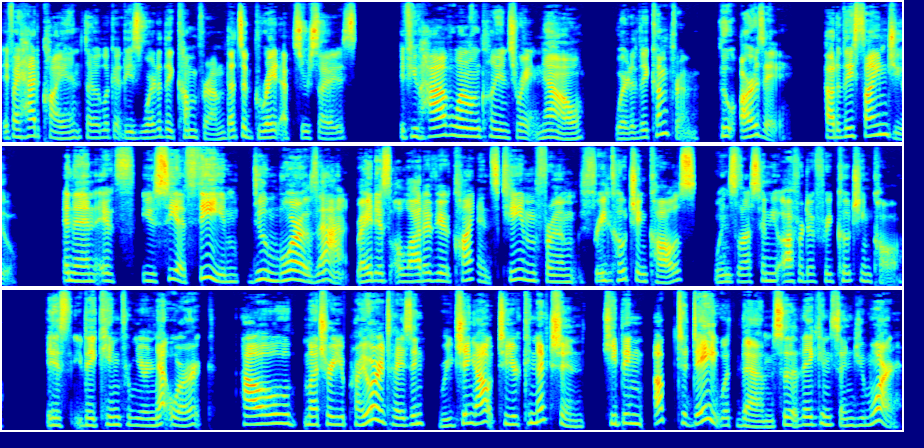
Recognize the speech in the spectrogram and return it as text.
if I had clients, I would look at these, where did they come from? That's a great exercise. If you have one on clients right now, where do they come from? Who are they? How do they find you? And then if you see a theme, do more of that, right? If a lot of your clients came from free coaching calls, when's the last time you offered a free coaching call? If they came from your network, how much are you prioritizing reaching out to your connection, keeping up to date with them so that they can send you more?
